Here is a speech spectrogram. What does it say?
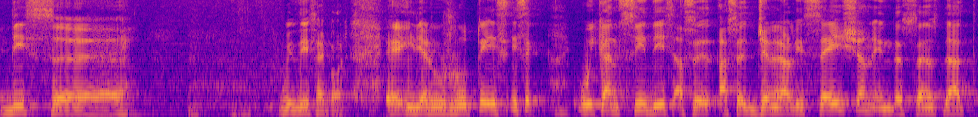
this uh, with this hypothesis. Uh, Hiriart-Urruty is, is a, we can see this as a, as a generalization in the sense that uh,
